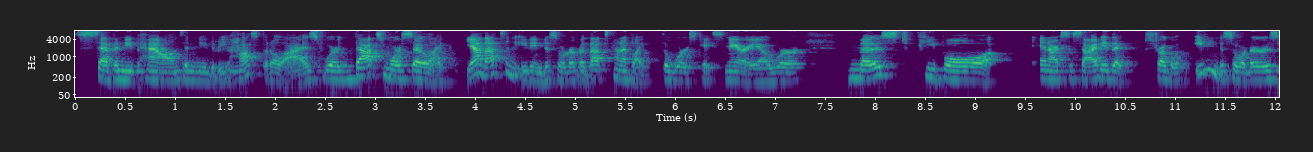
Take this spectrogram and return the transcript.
70 pounds and need to be mm-hmm. hospitalized. Where that's more so like, yeah, that's an eating disorder, but that's kind of like the worst case scenario where most people in our society that struggle with eating disorders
